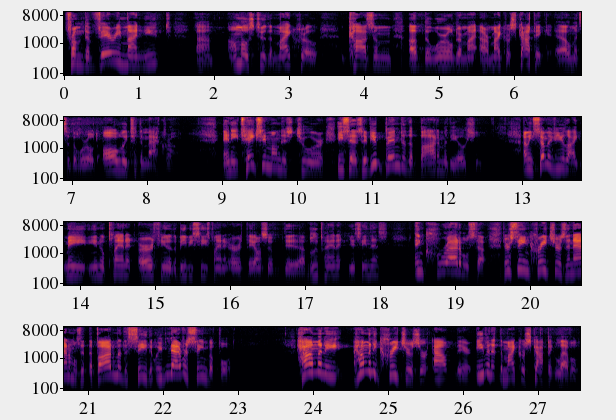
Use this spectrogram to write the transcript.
From the very minute, um, almost to the microcosm of the world or, mi- or microscopic elements of the world, all the way to the macro. And he takes him on this tour. He says, Have you been to the bottom of the ocean? I mean, some of you, like me, you know, Planet Earth, you know, the BBC's Planet Earth, they also did uh, Blue Planet. You seen this? Incredible stuff. They're seeing creatures and animals at the bottom of the sea that we've never seen before. How many, how many creatures are out there, even at the microscopic level?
